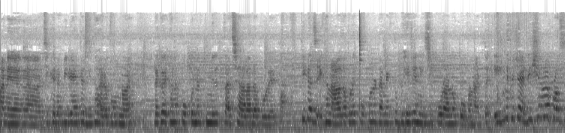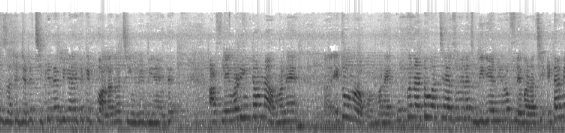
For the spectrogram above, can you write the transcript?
মানে চিকেনের বিরিয়ানিতে দিতে হয়, এরকম নয়। দেখো, এখানে কোকোনাট মিল্ক আছে আলাদা করে। ঠিক আছে, এখানে আলাদা করে কোকোনাট আমি একটু ভেজে নিয়েছি, কোরানো কোকোনাট তো এইগুলো কিছু অ্যাডিশনাল প্রসেস আছে, যেটা চিকেনের বিরিয়ানি থেকে একটু আলাদা, চিংড়ি বিরিয়ানিতে। আর ফ্লেভারিংটাও না মানে একটু অন্যরকম। মানে কোকোনাটও আছে অ্যাজ ওয়েল অ্যাজ বিরিয়ানিরও ফ্লেভার আছে। এটা আমি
